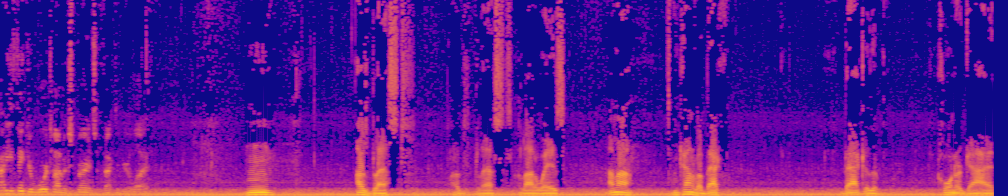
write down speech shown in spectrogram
How do you think your wartime experience affected your life? Mm, I was blessed. I was blessed a lot of ways. I'm a, I'm kind of a back, back of the corner guy.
